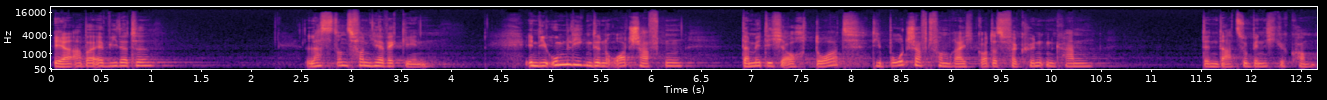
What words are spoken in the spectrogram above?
Er aber erwiderte, lasst uns von hier weggehen in die umliegenden Ortschaften, damit ich auch dort die Botschaft vom Reich Gottes verkünden kann, denn dazu bin ich gekommen.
